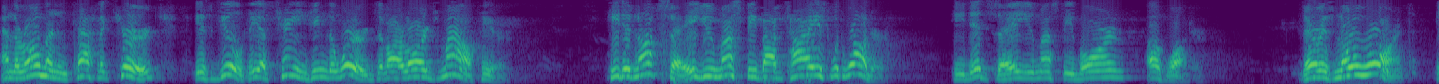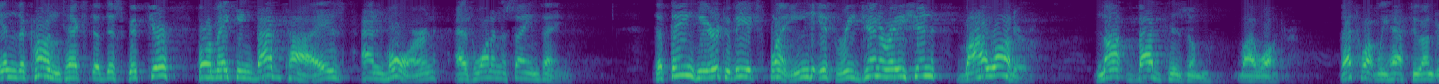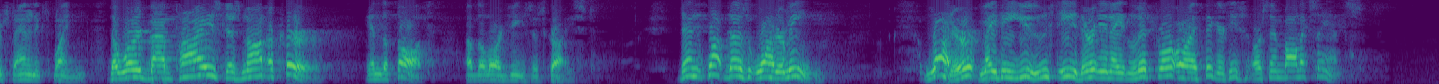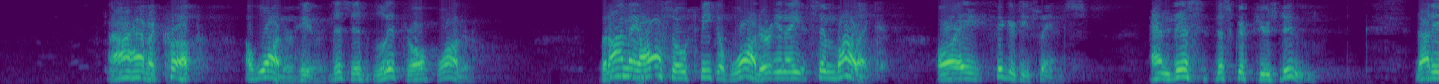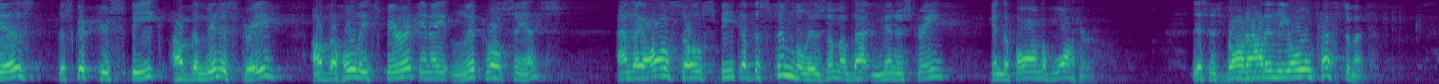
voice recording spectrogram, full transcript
And the Roman Catholic Church is guilty of changing the words of our Lord's mouth here. He did not say, you must be baptized with water. He did say, you must be born of water. There is no warrant in the context of this scripture for making baptized and born as one and the same thing. The thing here to be explained is regeneration by water, not baptism by water. That's what we have to understand and explain. The word baptized does not occur in the thought of the Lord Jesus Christ. Then what does water mean? Water may be used either in a literal or a figurative or symbolic sense. Now I have a cup of water here. This is literal water. But I may also speak of water in a symbolic or a figurative sense. And this the scriptures do. That is, the scriptures speak of the ministry of the Holy Spirit in a literal sense, and they also speak of the symbolism of that ministry in the form of water. This is brought out in the Old Testament.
